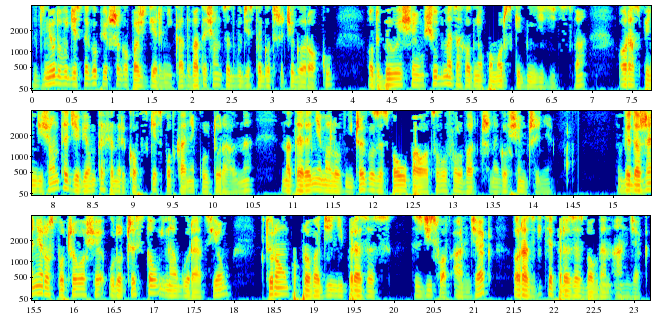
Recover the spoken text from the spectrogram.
W dniu 21 października 2023 roku odbyły się 7 Zachodniopomorskie Dni Dziedzictwa oraz 59. Henrykowskie Spotkanie Kulturalne na terenie malowniczego zespołu pałacowo-folwarcznego w Siemczynie. Wydarzenie rozpoczęło się uroczystą inauguracją, którą poprowadzili prezes Zdzisław Andziak oraz wiceprezes Bogdan Andziak.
